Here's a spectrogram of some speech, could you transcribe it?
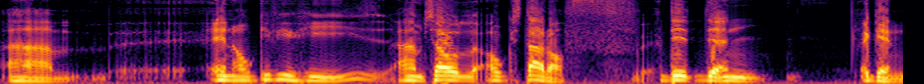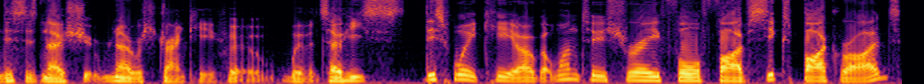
Um, and I'll give you his. Um, so I'll, I'll start off. And again, this is no sh- no restraint here for, with it. So he's this week here. I've got one, two, three, four, five, six bike rides.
